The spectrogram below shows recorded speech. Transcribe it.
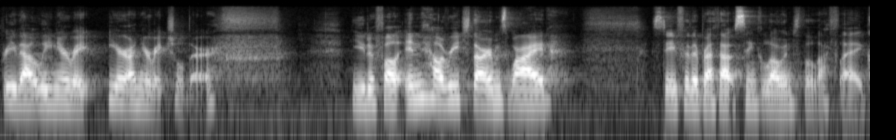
Breathe out, lean your right ear on your right shoulder. Beautiful. Inhale, reach the arms wide. Stay for the breath out, sink low into the left leg.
